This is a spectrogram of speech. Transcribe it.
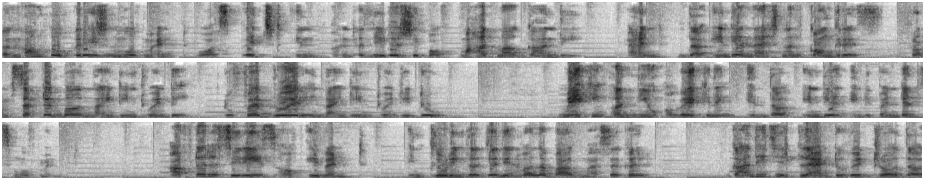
The non-cooperation movement was pitched in under leadership of Mahatma Gandhi and the Indian National Congress from September 1920 to February 1922, making a new awakening in the Indian independence movement. After a series of events including the Jallianwala Bagh massacre, Gandhiji planned to withdraw the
